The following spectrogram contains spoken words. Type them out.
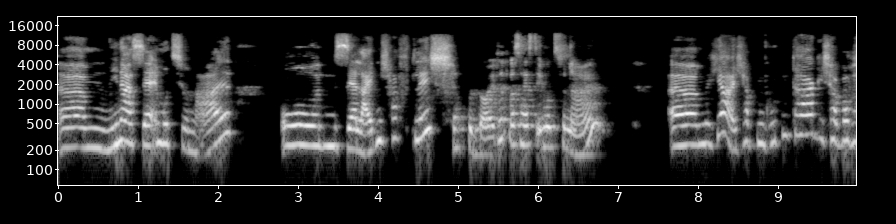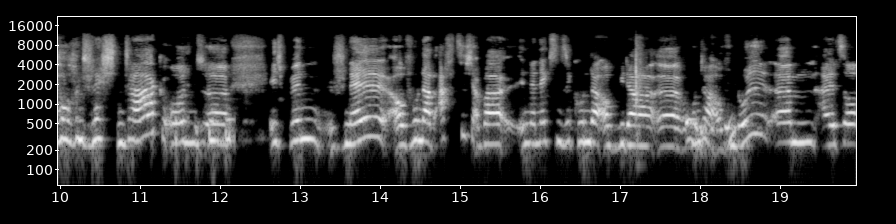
ähm, Nina ist sehr emotional und sehr leidenschaftlich. Das bedeutet, was heißt emotional? Ähm, ja, ich habe einen guten Tag, ich habe aber auch einen schlechten Tag und äh, ich bin schnell auf 180, aber in der nächsten Sekunde auch wieder äh, runter auf null. Ähm, also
